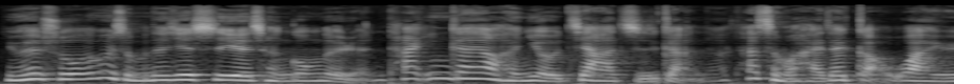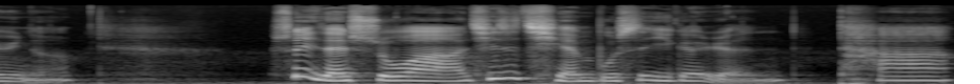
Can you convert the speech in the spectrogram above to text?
你会说，为什么那些事业成功的人，他应该要很有价值感呢？他怎么还在搞外遇呢？所以你在说啊，其实钱不是一个人他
